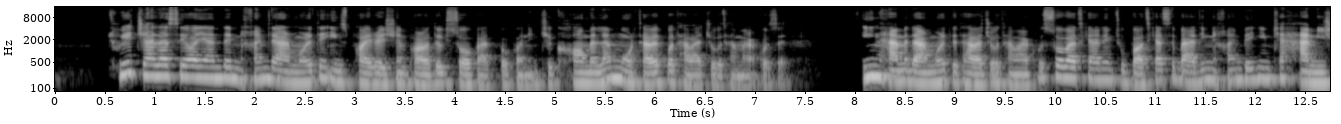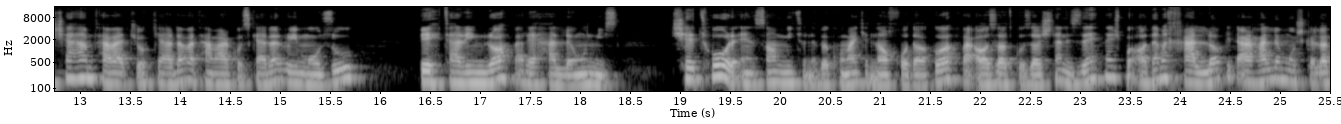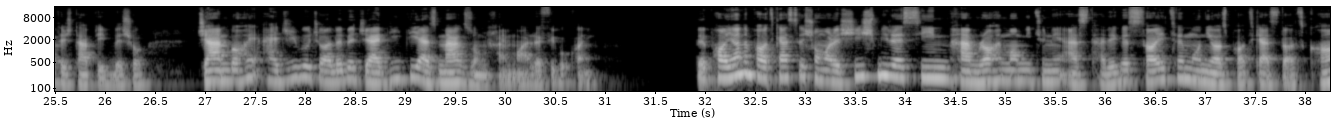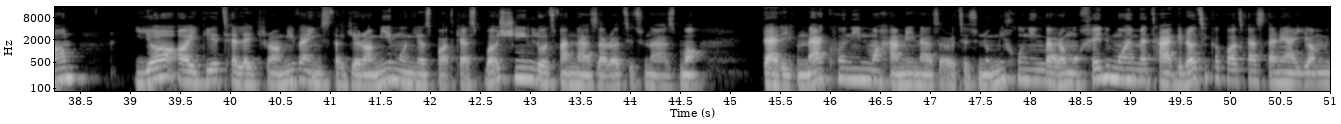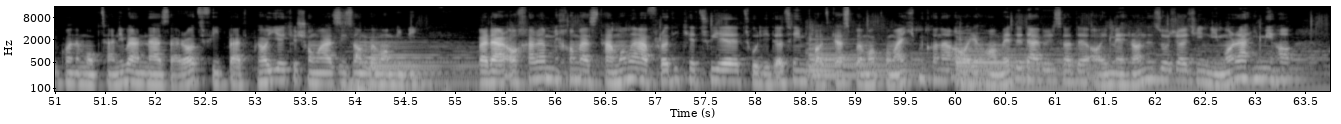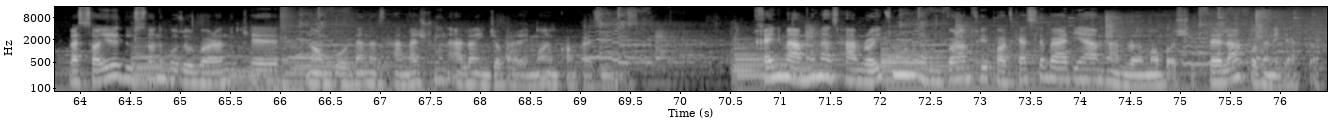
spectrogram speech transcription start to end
توی جلسه آینده می‌خوایم در مورد inspiration paradox صحبت بکنیم که کاملا مرتبط با توجه و تمرکزه. این همه در مورد توجه و تمرکز صحبت کردیم تو پادکست بعدی می‌خوایم بگیم که همیشه هم توجه کردن و تمرکز کردن روی موضوع بهترین راه برای حل اون نیست چطور انسان می‌تونه به کمک ناخودآگاه و آزاد گذاشتن ذهنش به آدم خلاقی در حل مشکلاتش تبدیل بشه؟ جنبه های عجیب و جالب جدیدی از مغز رو می‌خوایم معرفی بکنیم. به پایان پادکست شماره 6 می‌رسیم. همراه ما می‌تونید از طریق سایت مونیازپادکست.com یا آیدی تلگرامی و اینستاگرامی مونیاز پادکست باشین. لطفا نظراتتون از ما دریغ نکنین ما همه نظراتتون رو می‌خونیم. برامون خیلی مهمه. تغییراتی که پادکست در این ایام می‌کنه مبتنی بر نظرات فیدبک هایی که شما عزیزان به ما می‌دید و در آخرم می‌خوام از تمام افرادی که توی تولیدات این پادکست به ما کمک می‌کنن آقای حامد دبیرزاده آقای مهران زجاجی نیما رحیمی ها و سایر دوستان بزرگوارانی که نام بردن از همشون الان اینجا برای ما امکان پذیر نیست. خیلی ممنون از همراهیتون. امیدوارم توی پادکست بعدی هم همراه ما باشید. فعلا خدا نگهدار.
